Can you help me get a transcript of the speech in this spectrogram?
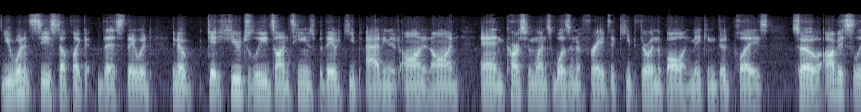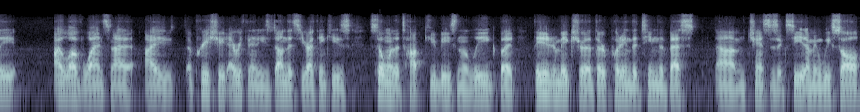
you wouldn't see stuff like this. They would, you know, get huge leads on teams, but they would keep adding it on and on. And Carson Wentz wasn't afraid to keep throwing the ball and making good plays. So obviously, I love Wentz and I, I appreciate everything that he's done this year. I think he's still one of the top QBs in the league, but they need to make sure that they're putting the team the best um, chance to succeed. I mean, we saw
